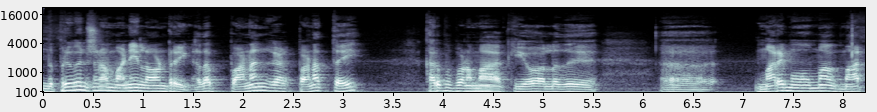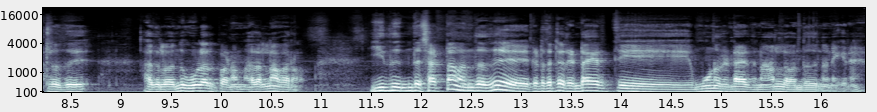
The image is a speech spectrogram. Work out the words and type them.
இந்த ப்ரிவென்ஷன் ஆஃப் மணி லாண்ட்ரிங் அதாவது பணங்கள் பணத்தை கருப்பு பணமாக்கியோ அல்லது மறைமுகமாக மாற்றுறது அதில் வந்து ஊழல் பணம் அதெல்லாம் வரும். இது இந்த சட்டம் வந்தது கிட்டத்தட்ட ரெண்டாயிரத்தி மூணு ரெண்டாயிரத்தி நாலில் வந்ததுன்னு நினைக்கிறேன்.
